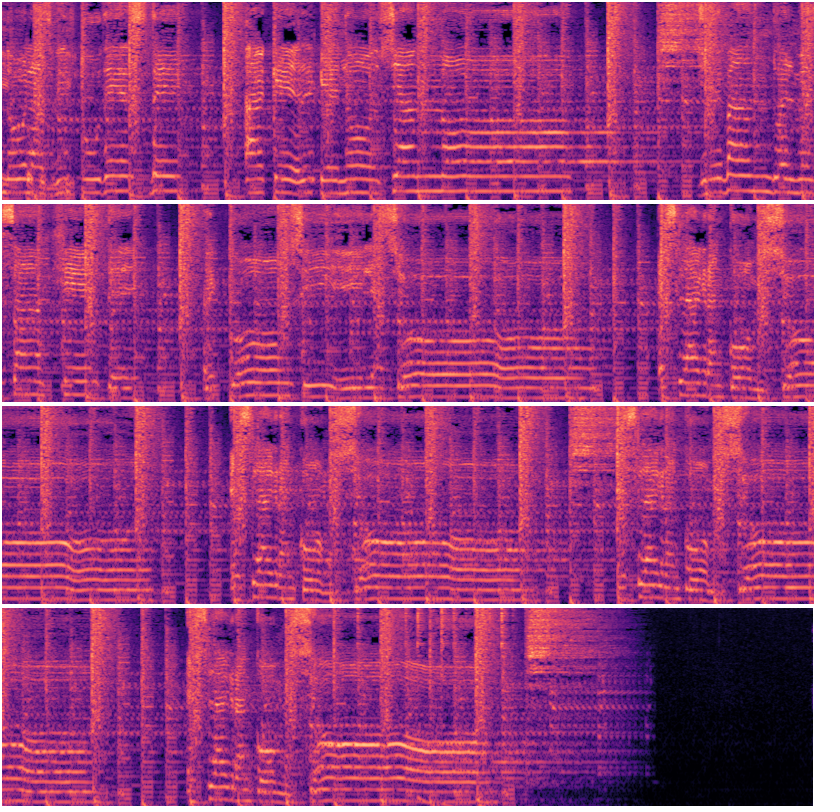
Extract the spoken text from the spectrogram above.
Proclamando las virtudes de aquel que nos llamó, llevando el mensaje de reconciliación. Es la gran comisión, es la gran comisión, es la gran comisión, es la gran comisión.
